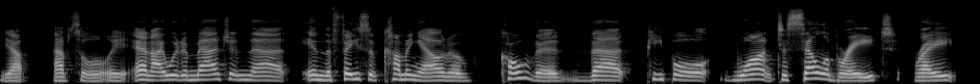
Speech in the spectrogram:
Yep, absolutely. And I would imagine that in the face of coming out of COVID that people want to celebrate, right?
